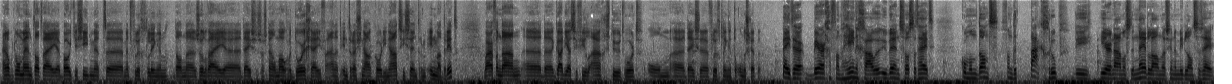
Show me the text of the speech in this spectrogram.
En op het moment dat wij uh, bootjes zien met, met vluchtelingen... dan zullen wij deze zo snel mogelijk doorgeven aan het Internationaal Coördinatiecentrum in Madrid. Waar vandaan de Guardia Civil aangestuurd wordt om deze vluchtelingen te onderscheppen. Peter Bergen van Henegouwen, u bent, zoals dat heet, commandant van de taakgroep... die hier namens de Nederlanders in de Middellandse Zee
